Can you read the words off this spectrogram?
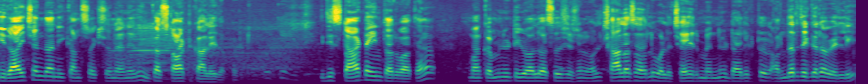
ఈ రాయచందాని కన్స్ట్రక్షన్ అనేది ఇంకా స్టార్ట్ కాలేదు అప్పటికి. ఇది స్టార్ట్ అయిన తర్వాత మా కమ్యూనిటీ వాళ్ళు అసోసియేషన్ వాళ్ళు చాలాసార్లు వాళ్ళ చైర్మన్ డైరెక్టర్ అందరి దగ్గర వెళ్ళి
